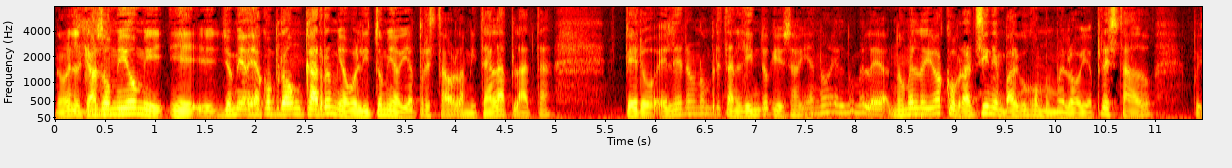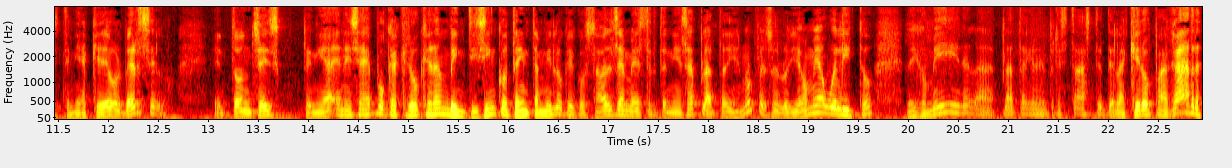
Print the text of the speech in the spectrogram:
¿no? En el caso mío, mi, eh, yo me había comprado un carro, mi abuelito me había prestado la mitad de la plata pero él era un hombre tan lindo que yo sabía, no, él no me, no me lo iba a cobrar, sin embargo, como me lo había prestado, pues tenía que devolvérselo. Entonces, tenía en esa época, creo que eran 25, 30 mil lo que costaba el semestre, tenía esa plata. Dije, no, pues se lo llevo a mi abuelito. Le digo, mira la plata que me prestaste, te la quiero pagar.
